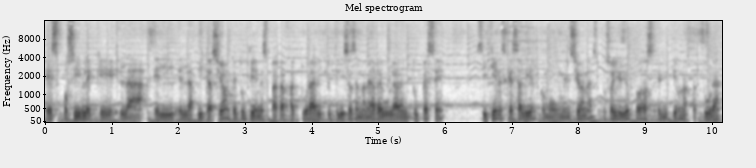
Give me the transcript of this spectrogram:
es posible que la, la aplicación que tú tienes para facturar y que utilizas de manera regular en tu PC si tienes que salir, como mencionas, pues oye, yo puedo emitir una factura,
